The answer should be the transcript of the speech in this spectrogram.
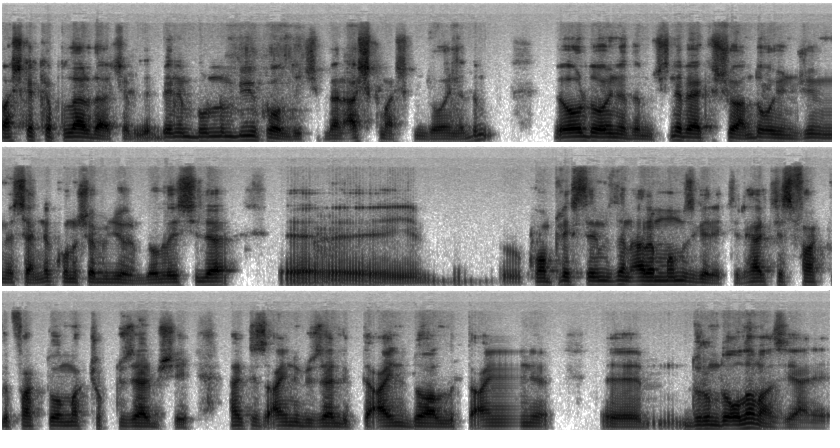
başka kapılar da açabilir. Benim burnum büyük olduğu için ben aşkım aşkımda oynadım. Ve orada oynadığım için de belki şu anda oyuncuyum ve seninle konuşabiliyorum. Dolayısıyla eee, komplekslerimizden arınmamız gerekir. Herkes farklı. Farklı olmak çok güzel bir şey. Herkes aynı güzellikte, aynı doğallıkta, aynı eee, durumda olamaz yani.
